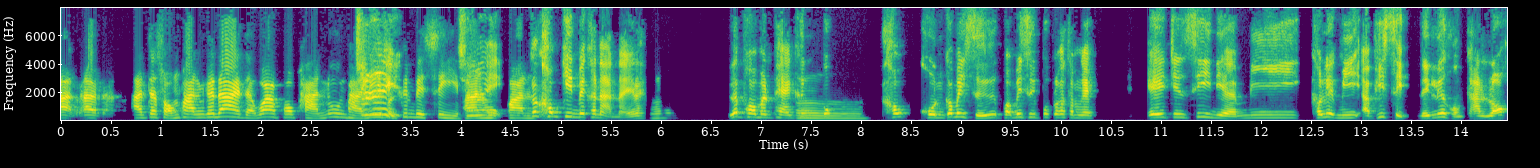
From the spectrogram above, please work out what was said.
อาจอาจอาจจะสองพันก็ได้ แต่ว่าพอผ่านนู่นผ่านนี่ใช่มันขึ้นไปสี่พัใช่นหกพันก็เขากินไปขนาดไหนล่ะอืมแล้วพอมันแพงขึ้นปุ๊บเขาคนก็ไม่ซื้อ พอไม่ซื้อปุ๊บแล้วก็ทำไง เอเจนซี่เนี่ยมีเขาเรียกมีอภิสิทธิ์ในเรื่องของการล็อก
